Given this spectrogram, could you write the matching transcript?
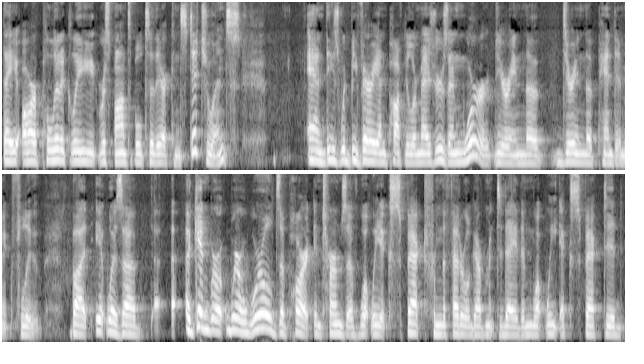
They are politically responsible to their constituents, and these would be very unpopular measures and were during the during the pandemic flu. But it was a again we're, we're worlds apart in terms of what we expect from the federal government today than what we expected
